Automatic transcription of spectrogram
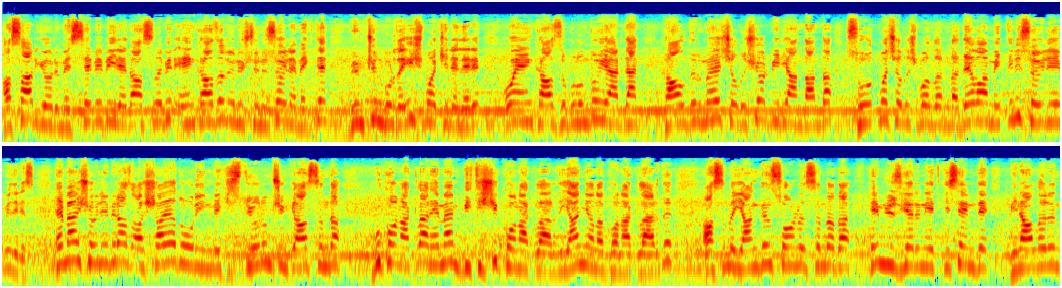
hasar görmesi sebebiyle de aslında bir enkaza dönüştüğünü söylemekte mümkün. Burada iş makineleri o enkazı bulunduğu yerden kaldırmaya çalışıyor. Bir yandan da soğutma çalışmalarında devam ettiğini söyleyebiliriz. Hemen şöyle biraz aşağıya doğru inmek istiyorum. Çünkü aslında bu konaklar hemen bitişik konaklardı. Yan yana konaklardı. Aslında yangın sonrasında da hem rüzgarın etkisi hem de binaların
